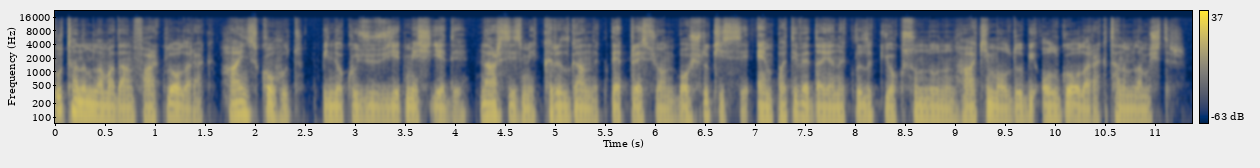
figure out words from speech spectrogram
Bu tanımlamadan farklı olarak Heinz Kohut 1977 narsizmi, kırılganlık, depresyon, boşluk hissi, empati ve dayanıklılık yoksunluğunun hakim olduğu bir olgu olarak tanımlamıştır.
